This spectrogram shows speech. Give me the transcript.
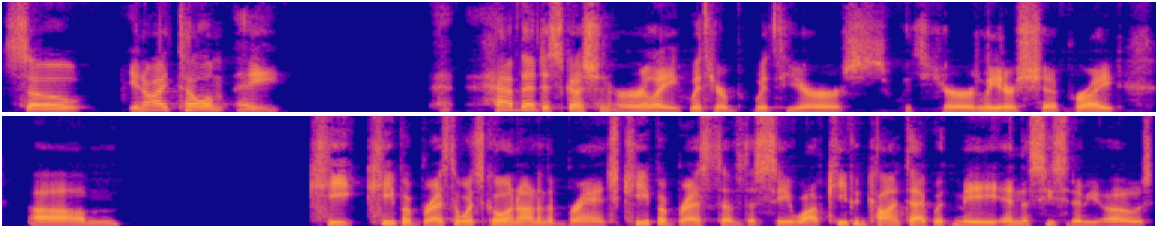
so you know i tell him hey have that discussion early with your with your with your leadership, right? Um, keep keep abreast of what's going on in the branch. Keep abreast of the CWOB. Keep in contact with me and the CCWOs.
